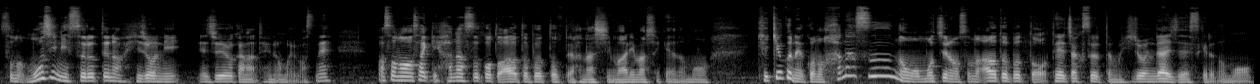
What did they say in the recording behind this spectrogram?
その文字にするっていうのは非常に重要かなというふうに思いますね。まあ、そのさっき話すことアウトプットっていう話もありましたけれども、結局ね、この話すのももちろんそのアウトプットを定着するっても非常に大事ですけれども、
